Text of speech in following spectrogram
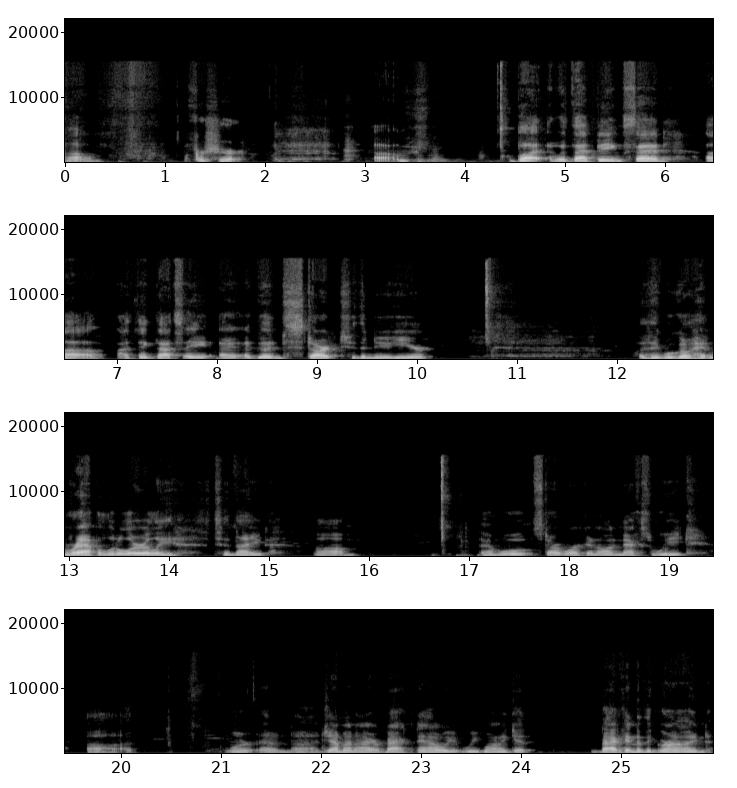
um, for sure. Um, but with that being said uh, I think that's a, a, a, good start to the new year. I think we'll go ahead and wrap a little early tonight. Um, and we'll start working on next week. Uh, and uh, Gemma and I are back now. We, we want to get back into the grind.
